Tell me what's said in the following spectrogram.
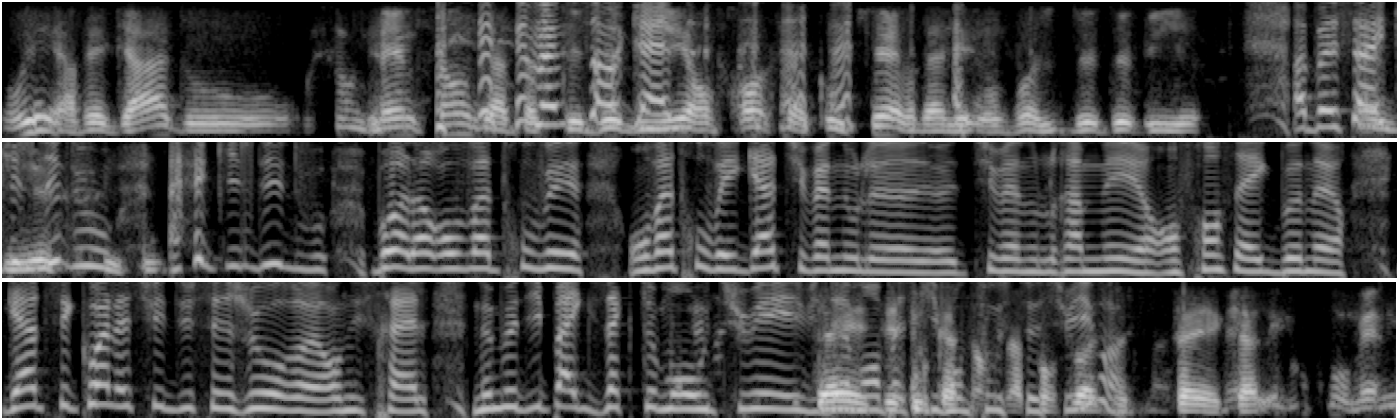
Oui, avec Gad ou même sans Gad. Parce Même que sans deux Gad. billets en France, ça coûte cher d'aller au vol de deux billets. Ah ben ça, à Un qui le dites-vous À qui le dites-vous Bon alors on va trouver, on va trouver Gad. Tu vas nous le, tu vas nous le ramener en France avec bonheur. Gad, c'est quoi la suite du séjour euh, en Israël? Ne me dis pas exactement où tu es, évidemment, C'est parce qu'ils vont 14, tous te toi, suivre. Merci beaucoup. Merci.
